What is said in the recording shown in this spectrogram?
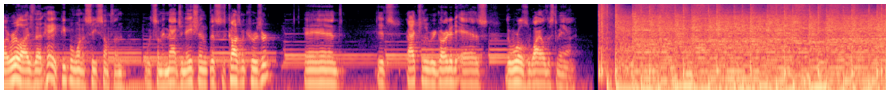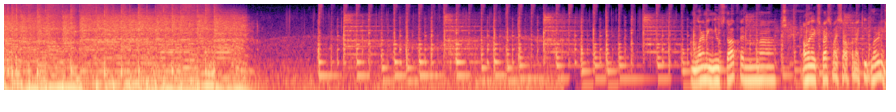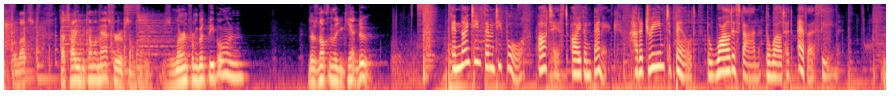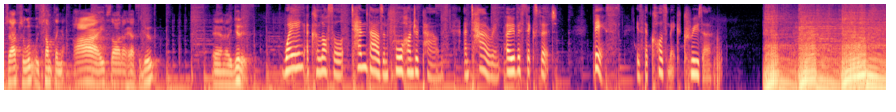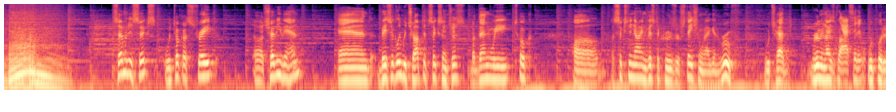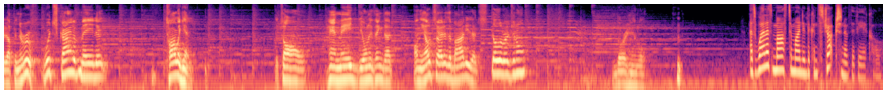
I realized that, hey, people want to see something with some imagination. This is a Cosmic Cruiser, and it's actually regarded as the world's wildest van. Learning new stuff, and uh, I want to express myself, and I keep learning. So that's that's how you become a master of something. Just learn from good people, and there's nothing that you can't do. In 1974, artist Ivan Benic had a dream to build the wildest van the world had ever seen. It's absolutely something I thought I had to do, and I did it. Weighing a colossal 10,400 pounds and towering over six foot, this is the Cosmic Cruiser. '76, we took a straight uh, Chevy van, and basically we chopped it six inches. But then we took uh, a '69 Vista Cruiser station wagon roof, which had really nice glass in it. We put it up in the roof, which kind of made it tall again. It's all handmade. The only thing that on the outside of the body that's still original, door handle. As well as masterminding the construction of the vehicle,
